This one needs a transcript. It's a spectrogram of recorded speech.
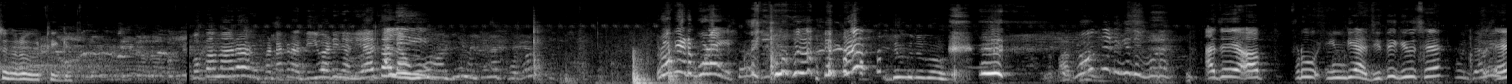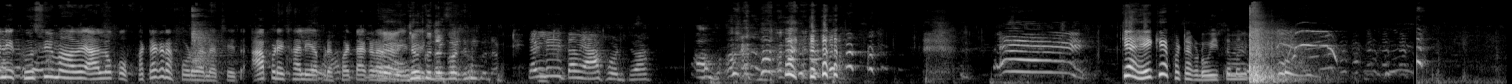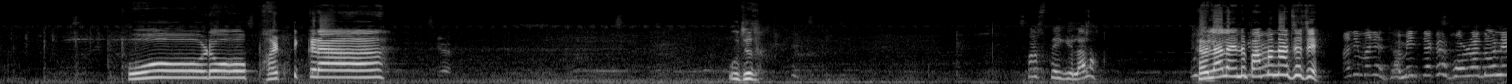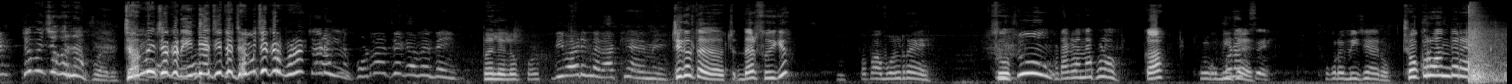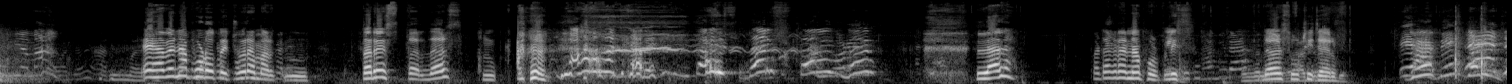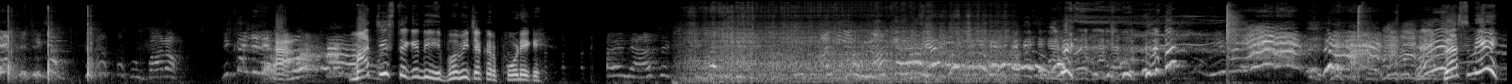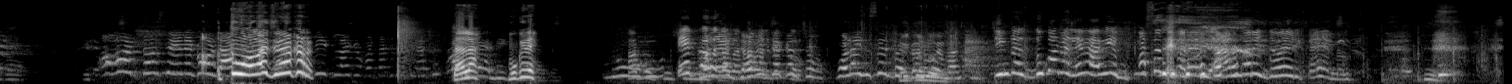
ચોરો ઉઠી ગયો. પપ્પા મારા ફટાકડા દિવાળીના લ્યા હતા. ને હું રોકેટ ફોડાઈ આજે આપણું ઇન્ડિયા જીતી ગયું છે. એની ખુશીમાં હવે આ લોકો ફટાકડા ફોડવાના છે. તો આપણે ખાલી આપણે ફટાકડા તમે આ ફોડજો હા. ક્યાં હે કે ફટાકડો હોય તમને ફોડો ફટકડા. ઉજો ફર્સ્ટ થઈ ગયું લાલા. હવે લાલા એને પામા ના જજે. અને મને જમીન ચક્કર ફોડવા દો ને. જમી ચકર ના ફોડે. જમી ચક્કર ઇન્ડિયા જીતે જમી ચક્કર પડે ફોડવા છે ગમે નહીં ભલે લો ફોડ. દિવાળીના રાખ્યા એમે ચિકલ તો દર સુઈ ગયો? પપ્પા બોલ રે. શું? ફટાકડા ના ફોડો. કા? છોકરો બીજા છોકરો બીજા છોકરો અંદર હે એ હવે ના ફોડો તો છોરા માર તરેસ તર દર્શ લાલા ફટાકડા ના ફોડ પ્લીઝ દર્શ ઉઠી જારો માચીસ તે કીધી ભમી ચક્કર ફોડે કે રશ્મિ તું અવાજ ના કર લાલા મૂકી દે એક કરો તમે ફોડાઈ જશે ને તો ઘણું હોય માણસને. ચિંકલ દુકાને લેવા આવી પસંદ કરે આમ કરીને જોઈ મૂકી દે.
